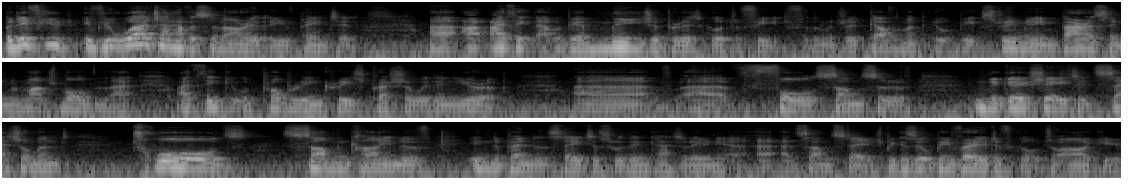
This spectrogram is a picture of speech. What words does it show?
But if you if you were to have a scenario that you've painted, uh, I, I, think that would be a major political defeat for the Madrid government. It would be extremely embarrassing, but much more than that, I think it would probably increase pressure within Europe uh, uh, for some sort of negotiated settlement towards some kind of independent status within Catalonia at, at some stage, because it will be very difficult to argue.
